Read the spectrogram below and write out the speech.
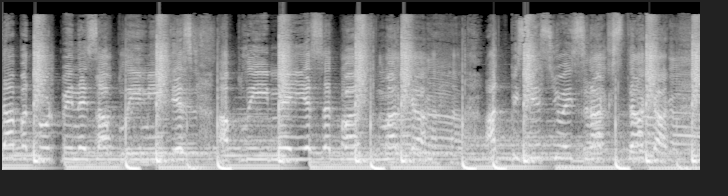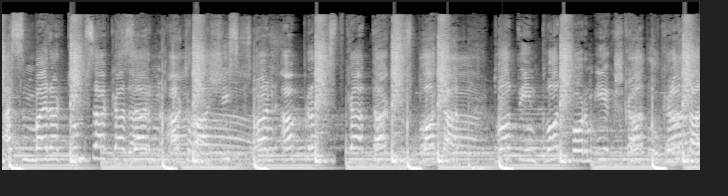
Tāpat turpinies aplīmīties, aplīmējies ar pastu markām. Atpisies, jo es rakstu trakāk. Esmu vairāk tumsā kā zarnu aklā. Šis man aprakst kā taksus plakāt. Platīna platforma iekškatla kratā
